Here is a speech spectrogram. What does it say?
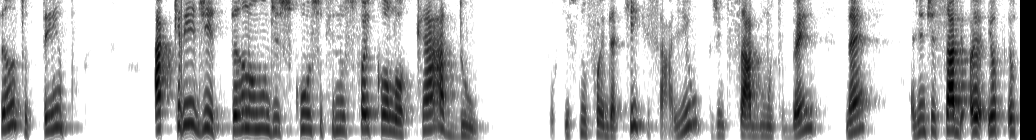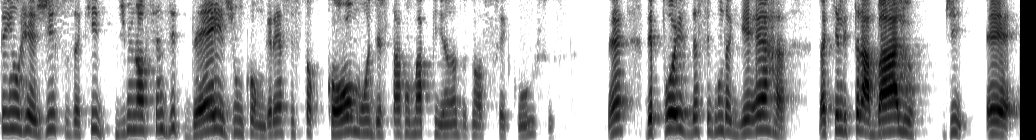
tanto tempo, acreditando num discurso que nos foi colocado, porque isso não foi daqui que saiu, a gente sabe muito bem, né? A gente sabe, eu, eu tenho registros aqui de 1910 de um congresso em Estocolmo, onde eles estavam mapeando os nossos recursos. Né? Depois da Segunda Guerra, daquele trabalho de é,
